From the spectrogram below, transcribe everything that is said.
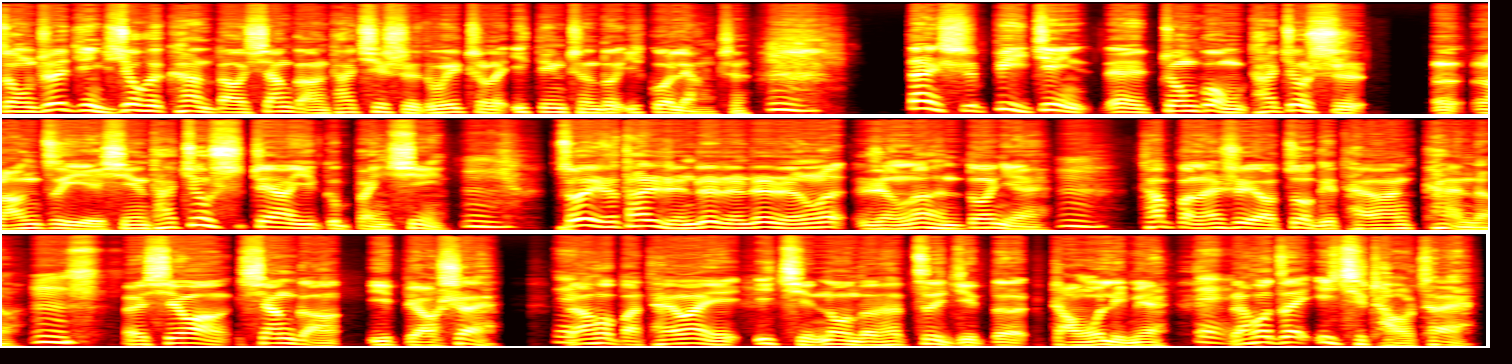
总之，你就会看到香港它其实维持了一定程度一国两制，嗯，但是毕竟呃中共它就是呃狼子野心，它就是这样一个本性，嗯，所以说他忍着忍着忍了忍了很多年，嗯，他本来是要做给台湾看的，嗯，呃希望香港以表率。然后把台湾也一起弄到他自己的掌握里面，对，然后再一起炒菜，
